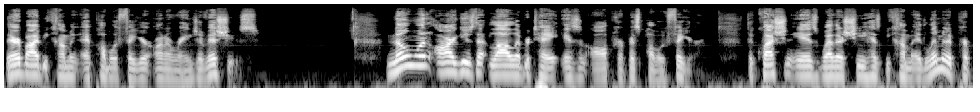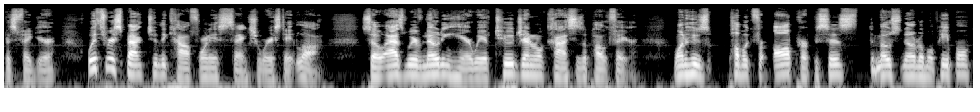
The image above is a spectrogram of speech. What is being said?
thereby becoming a public figure on a range of issues. No one argues that La Liberté is an all purpose public figure. The question is whether she has become a limited purpose figure with respect to the California sanctuary state law. So, as we're noting here, we have two general classes of public figure one who's public for all purposes, the most notable people,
